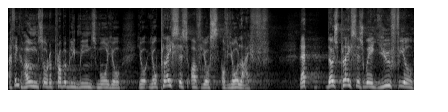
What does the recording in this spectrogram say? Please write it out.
I think home sort of probably means more your, your, your places of your, of your life. That, those places where you feel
